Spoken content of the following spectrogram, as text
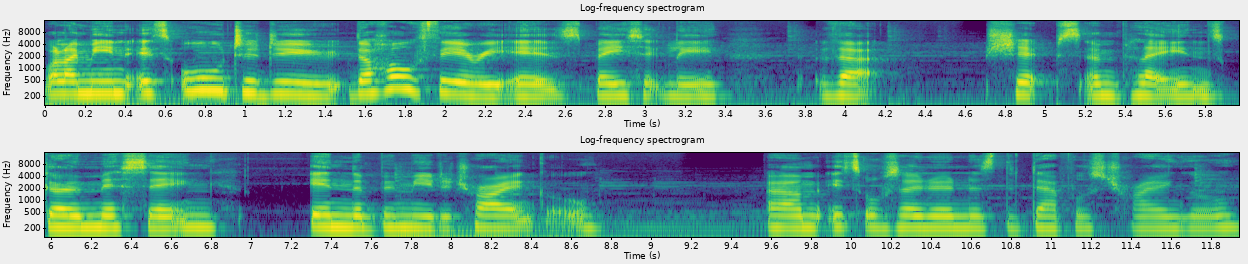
Well, I mean, it's all to do. The whole theory is basically that ships and planes go missing in the Bermuda Triangle. Um, it's also known as the Devil's Triangle.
